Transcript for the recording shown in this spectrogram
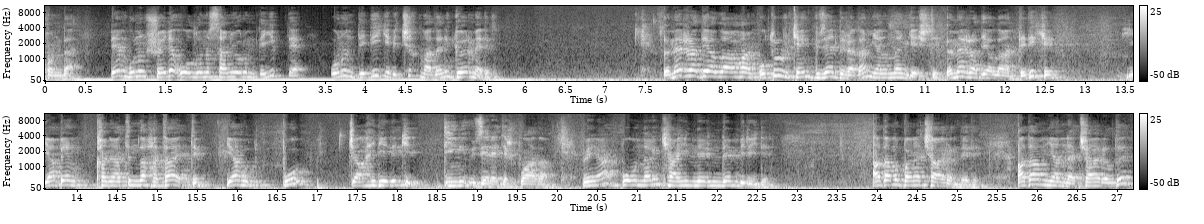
konuda ben bunun şöyle olduğunu sanıyorum deyip de onun dediği gibi çıkmadığını görmedim. Ömer radıyallahu anh otururken güzel bir adam yanından geçti. Ömer radıyallahu anh dedi ki ya ben kanaatimde hata ettim yahut bu cahiliyedeki dini üzeredir bu adam. Veya bu onların kahinlerinden biriydi. Adamı bana çağırın dedi. Adam yanına çağrıldı.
